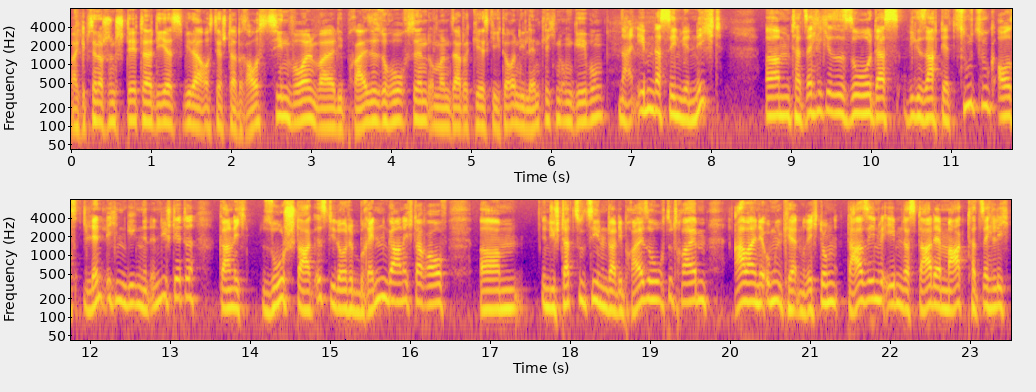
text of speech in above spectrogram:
Gibt es denn auch schon Städter, die es wieder aus der Stadt rausziehen wollen, weil die Preise so hoch sind und man sagt, okay, jetzt gehe ich doch in die ländlichen Umgebungen? Nein, eben das sehen wir nicht. Ähm, tatsächlich ist es so, dass, wie gesagt, der Zuzug aus ländlichen Gegenden in die Städte gar nicht so stark ist. Die Leute brennen gar nicht darauf, ähm, in die Stadt zu ziehen und da die Preise hochzutreiben. Aber in der umgekehrten Richtung, da sehen wir eben, dass da der Markt tatsächlich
